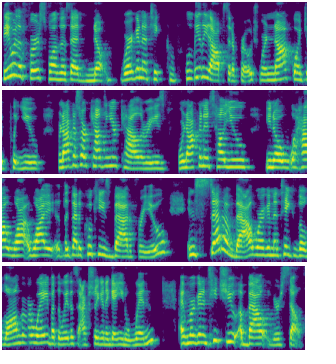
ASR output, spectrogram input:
They were the first ones that said, no, we're going to take completely opposite approach. We're not going to put you. We're not going to start counting your calories. We're not going to tell you, you know, how why why like that a cookie is bad for you. Instead of that, we're going to take the longer way, but the way that's actually going to get you to win, and we're going to teach you about yourself.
